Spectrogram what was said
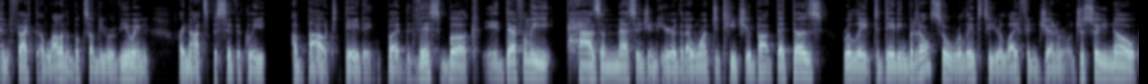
In fact, a lot of the books I'll be reviewing are not specifically about dating. But this book, it definitely has a message in here that I want to teach you about that does relate to dating, but it also relates to your life in general. Just so you know,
